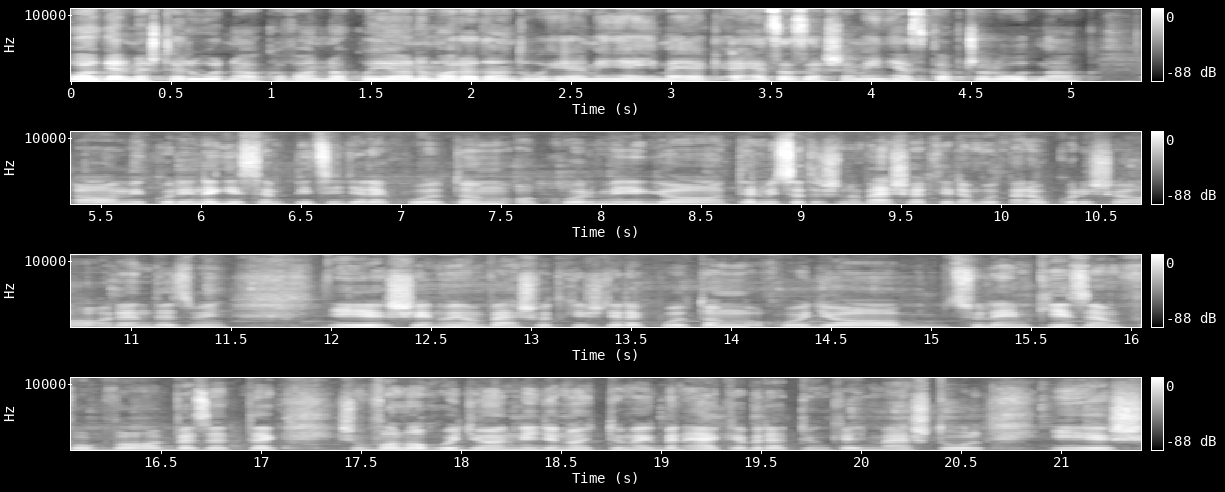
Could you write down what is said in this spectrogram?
Polgármester úrnak vannak olyan maradandó élményei, melyek ehhez az eseményhez kapcsolódnak? Amikor én egészen pici gyerek voltam, akkor még a, természetesen a vásártéren volt már akkor is a, a rendezvény, és én olyan vásott kis gyerek voltam, hogy a szüleim kézen fogva vezettek, és valahogyan így a nagy tömegben elkeveredtünk egymástól, és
